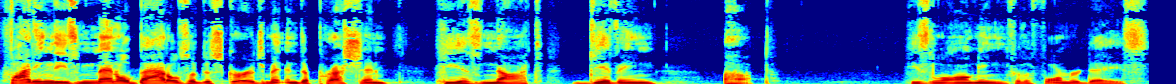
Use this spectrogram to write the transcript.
fighting these mental battles of discouragement and depression, he is not giving up. He's longing for the former days.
